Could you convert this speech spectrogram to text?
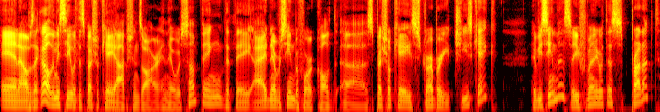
and I was like, oh, let me see what the Special K options are. And there was something that they I had never seen before called uh, Special K strawberry cheesecake. Have you seen this? Are you familiar with this product?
